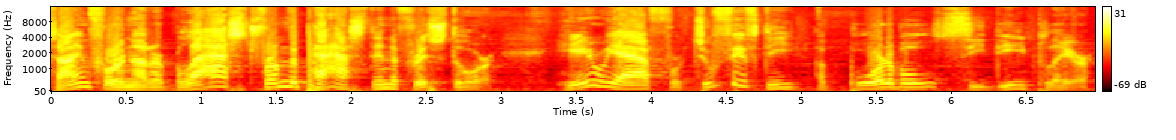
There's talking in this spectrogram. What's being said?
Time for another blast from the past in the thrift store. Here we have for 250 a portable CD player.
